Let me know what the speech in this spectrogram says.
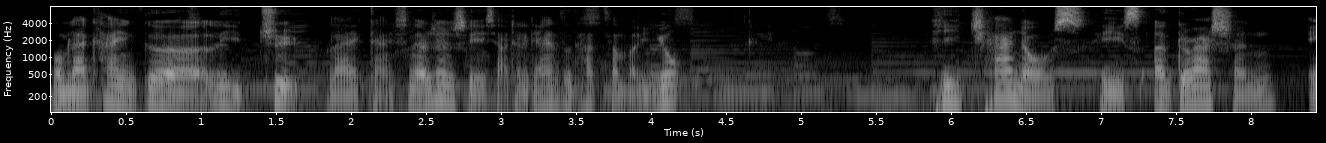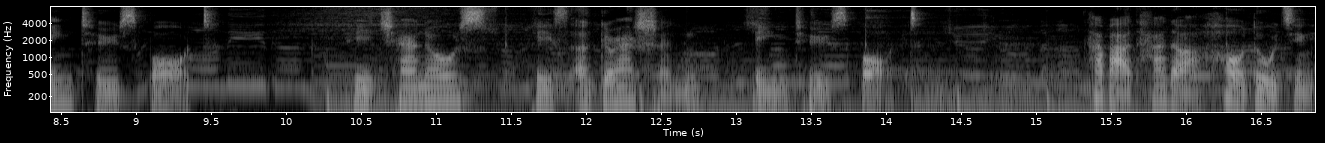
我们来看一个例句，来感性的认识一下这个单词它怎么用。He channels his aggression into sport. He channels his aggression into sport. 他把他的好斗劲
